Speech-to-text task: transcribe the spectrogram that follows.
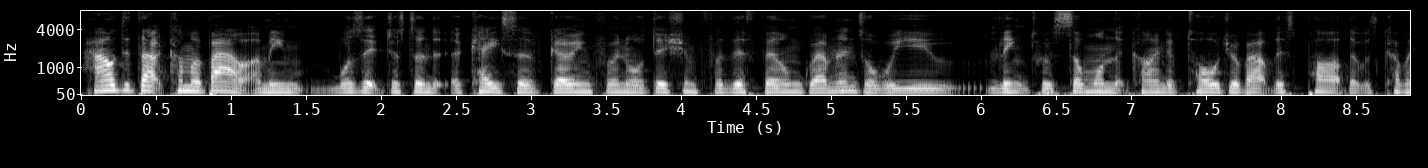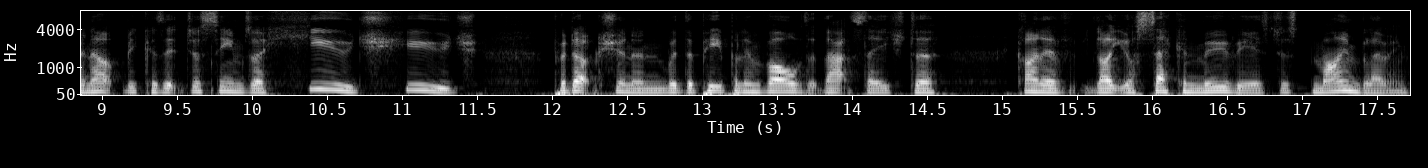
How did that come about? I mean, was it just a, a, case of going for an audition for the film Gremlins, or were you linked with someone that kind of told you about this part that was coming up? Because it just seems a huge, huge production, and with the people involved at that stage to kind of like your second movie is just mind blowing.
